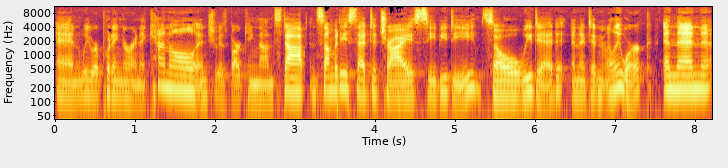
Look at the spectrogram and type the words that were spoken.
and we were putting her in a kennel and she was barking nonstop. And somebody said to try CBD. So we did, and it didn't really work. And then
